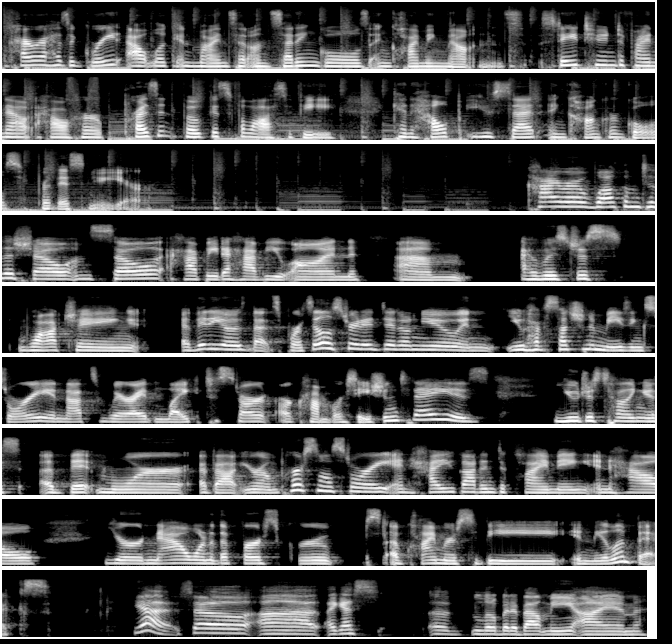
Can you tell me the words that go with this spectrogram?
Kyra has a great outlook and mindset on setting goals and climbing mountains. Stay tuned to find out how her present focus philosophy can help you set and conquer goals for this new year. Kyra, welcome to the show. I'm so happy to have you on. Um, I was just watching a video that Sports Illustrated did on you, and you have such an amazing story. And that's where I'd like to start our conversation today. Is you just telling us a bit more about your own personal story and how you got into climbing and how you're now one of the first groups of climbers to be in the Olympics. Yeah. So uh, I guess a little bit about me. I am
